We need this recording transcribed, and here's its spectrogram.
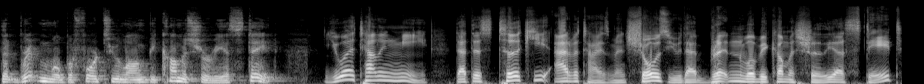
that Britain will before too long become a Sharia state. You are telling me that this Turkey advertisement shows you that Britain will become a Sharia state?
